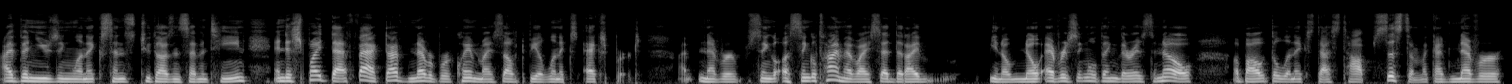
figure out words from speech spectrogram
I've been using Linux since 2017, and despite that fact, I've never proclaimed myself to be a Linux expert. I've never single a single time have I said that I, you know, know every single thing there is to know about the Linux desktop system. Like I've never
